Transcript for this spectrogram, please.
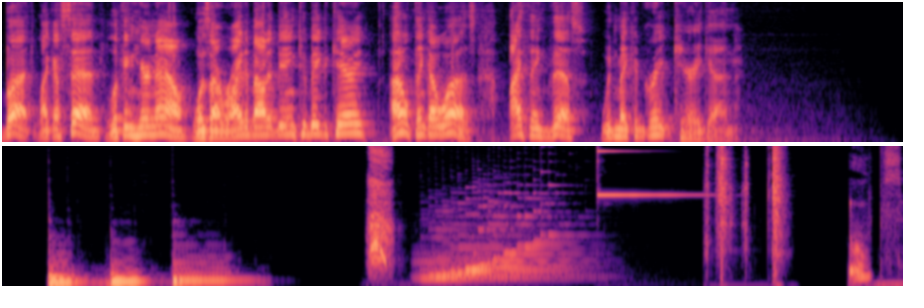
But like I said, looking here now, was I right about it being too big to carry? I don't think I was. I think this would make a great carry gun. Oops.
